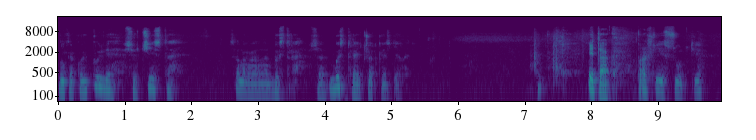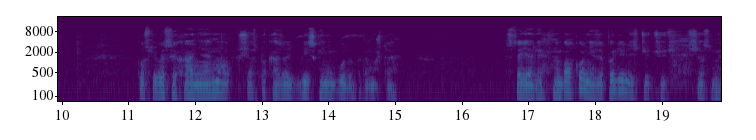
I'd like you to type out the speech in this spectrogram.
Никакой пыли, все чисто. Самое главное, быстро. Все быстро и четко сделать. Итак, прошли сутки после высыхания. Но сейчас показывать близко не буду, потому что стояли на балконе, запылились чуть-чуть. Сейчас мы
